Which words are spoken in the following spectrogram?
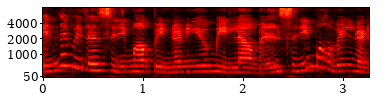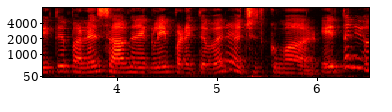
எந்தவித சினிமா பின்னணியும் இல்லாமல் சினிமாவில் நடித்து பல சாதனைகளை படைத்தவர் அஜித் குமார். எத்தனையோ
